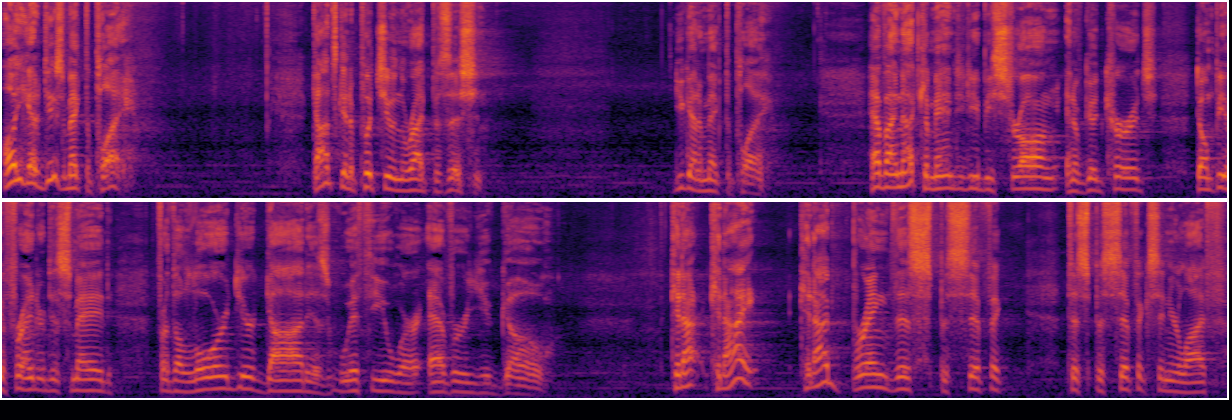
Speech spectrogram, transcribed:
All you got to do is make the play. God's going to put you in the right position. You got to make the play. Have I not commanded you be strong and of good courage? Don't be afraid or dismayed for the Lord your God is with you wherever you go. Can I, can I, can I bring this specific to specifics in your life?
